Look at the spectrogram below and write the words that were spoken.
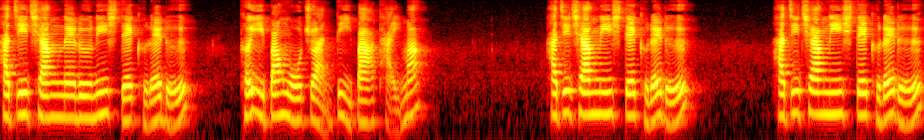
?8 チャンネルにしてくれる？可以帮我转第八台吗？8チャンにしてくれる ?8 チャンにしてくれる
